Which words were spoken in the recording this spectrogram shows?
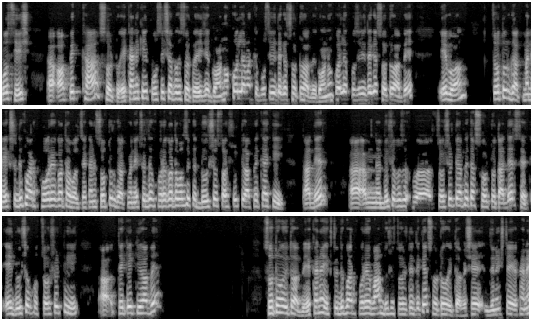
পঁচিশ অপেক্ষা ছোট। এখানে কি পঁচিশ অপেক্ষা ছোট? এই যে ঘন করলে আমাকে পঁচিশ থেকে ছোট হবে। ঘন করলে পঁচিশ থেকে ছোট হবে এবং চতুর্ঘাত মানে একশো দুই পাওয়ার ফোর এর কথা বলছে। এখানে চতুর্ঘাত মানে একশো দুই ফোর এর কথা বলছে দুইশো অপেক্ষা কি? তাদের দুইশো চৌষট্টি অপেক্ষা ছোট, তাদের সেট এই দুইশো চৌষট্টি থেকে কি হবে? ছোট হইতে হবে। এখানে টু ফোরের মান চৌষট্টি থেকে ছোট হইতে হবে। সে জিনিসটাই এখানে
